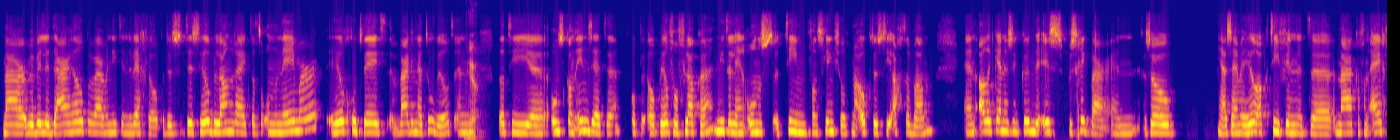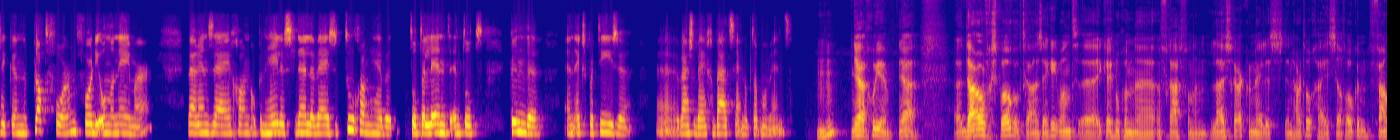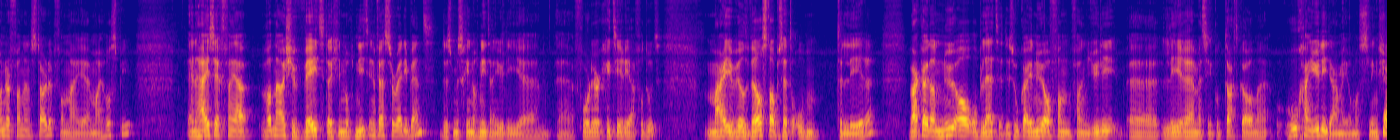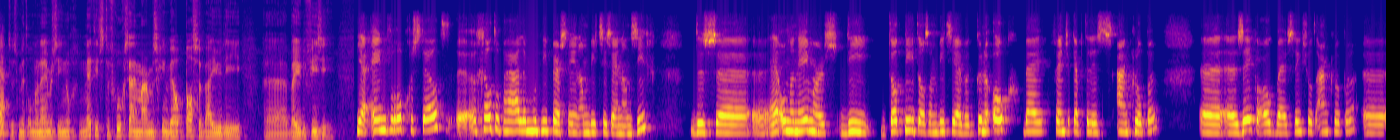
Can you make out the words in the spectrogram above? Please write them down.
Maar we willen daar helpen waar we niet in de weg lopen. Dus het is heel belangrijk dat de ondernemer heel goed weet waar hij naartoe wilt. En dat hij uh, ons kan inzetten op, op heel veel vlakken. Niet alleen ons team van Slingshot, maar ook dus die achterban. En alle kennis en kunde is beschikbaar. En zo ja, zijn we heel actief in het uh, maken van eigenlijk een platform voor die ondernemer. Waarin zij gewoon op een hele snelle wijze toegang hebben tot talent en tot kunde en expertise. Uh, waar ze bij gebaat zijn op dat moment. -hmm. Ja, goeie. Ja. Uh, daarover gesproken ook trouwens, denk ik. Want ik kreeg nog een, een, vraag van een luisteraar, Cornelis Den Hartog. Hij is zelf ook een founder van een start-up van My, My Hospie. En hij zegt van ja, wat nou als je weet dat je nog niet investor ready bent, dus misschien nog niet aan jullie voordeurcriteria voldoet, maar je wilt wel stappen zetten om te leren. Waar kan je dan nu al op letten? Dus hoe kan je nu al van, van jullie uh, leren, met ze in contact komen? Hoe gaan jullie daarmee om als slingshot? Ja. Dus met ondernemers die nog net iets te vroeg zijn, maar misschien wel passen bij jullie, bij jullie visie. Ja, één vooropgesteld. geld ophalen moet niet per se een ambitie zijn aan zich. Dus uh, ondernemers die dat niet als ambitie hebben, kunnen ook bij venture capitalists aankloppen. Uh, zeker ook bij Slingshot aankloppen.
